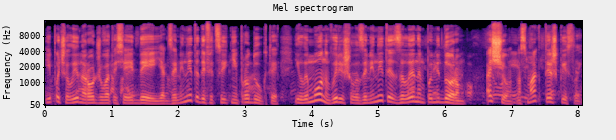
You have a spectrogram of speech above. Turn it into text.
і почали народжуватися ідеї, як замінити дефіцитні продукти. І лимон вирішили замінити зеленим помідором. А що, на смак теж кислий.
